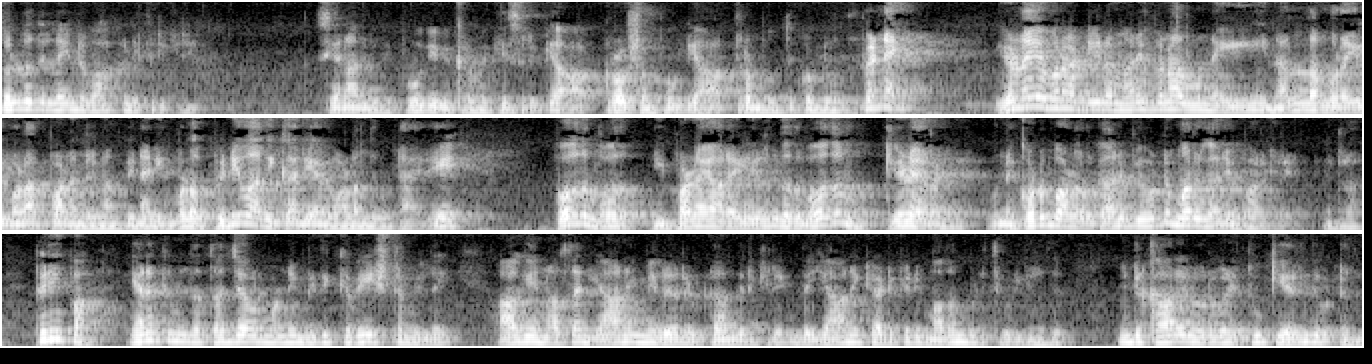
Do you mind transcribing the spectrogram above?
சொல்வதில்லை என்று வாக்களித்திருக்கிறேன். சேனாதிபதி பூதி விக்ரமகேசரிக்கு ஆக்ரோஷம் பொங்கி ஆத்திரம் பொத்து கொண்டு வந்தது. பெண்ணே இளைய பராட்டியிடம் அனுப்பினால் உன்னை நல்ல முறையில் வளர்ப்பான் என்று நம்பினான். இவ்வளவு பிடிவாதிக்காரியாக வளர்ந்து விட்டாரே போதும் போதும். நீ பழைய அறையில் இருந்தது போதும். கீழே இறங்கு. உன்னை கொடும்பாளருக்கு அனுப்பிவிட்டு மறுகாரியம் பார்க்கிறேன் என்றார். பெரியப்பா எனக்கும் இந்த தஞ்சாவூர் மண்ணை மிதிக்கவே இஷ்டமில்லை. ஆகையினால் தான் யானை மேல் ஏறி உட்கார்ந்திருக்கிறேன். இந்த யானைக்கு அடிக்கடி மதம் பிடித்து விடுகிறது. இன்று காலையில் ஒருவரை தூக்கி எறிந்து விட்டது.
